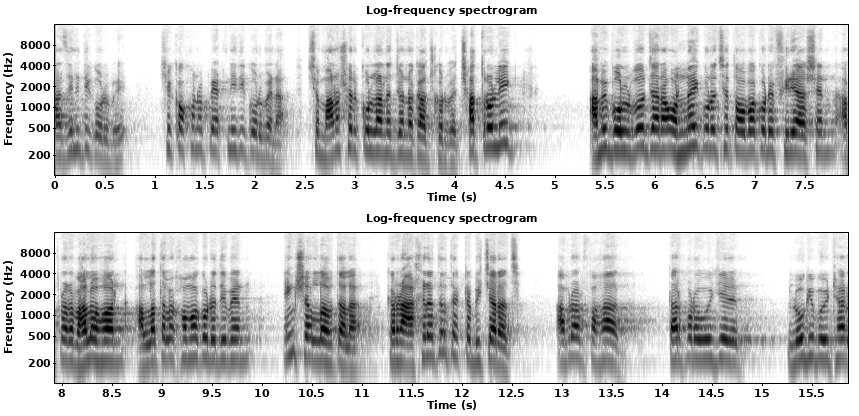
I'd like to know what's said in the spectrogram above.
রাজনীতি করবে, সে কখনো পেটনীতি করবে না। সে মানুষের কল্যাণের জন্য কাজ করবে। ছাত্রলীগ, আমি বলব, যারা অন্যায় করেছে তবা করে ফিরে আসেন। আপনারা ভালো হন, আল্লাহ তালা ক্ষমা করে দিবেন, ইনশাআল্লাহ তালা কারণ আখেরাতেও তো একটা বিচার আছে। আবরার ফাহাদ, তারপরে ওই যে লগি বৈঠার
